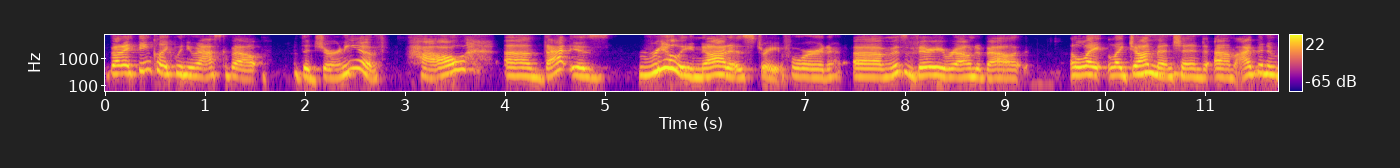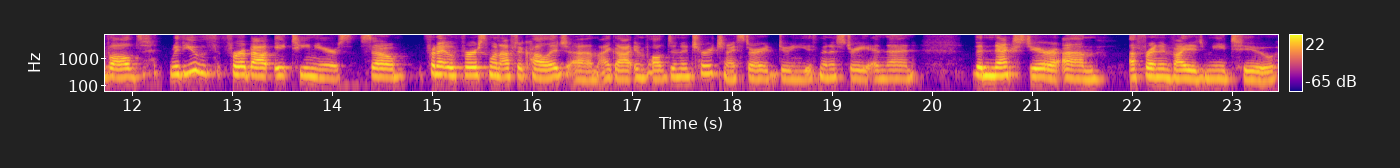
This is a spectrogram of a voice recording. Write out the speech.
But I think, like, when you ask about the journey of how, um, that is really not as straightforward. Um, it's very roundabout. Like, like John mentioned, um, I've been involved with youth for about 18 years. So when I first went off to college, um, I got involved in a church and I started doing youth ministry. And then the next year, um, a friend invited me to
